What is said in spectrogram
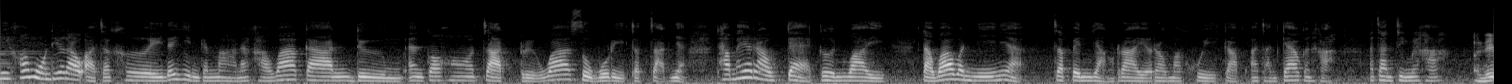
มีข้อมูลที่เราอาจจะเคยได้ยินกันมานะคะว่าการดื่มแอลกอฮอล์จัด หรือว่าสูบบุหรี่จัดๆเนี่ยทำให้เราแก่เกินวัย แต่ว่าวันนี้เนี่ยจะเป็นอย่างไรเรามาคุยกับอาจารย์แก้วกันค่ะ อาจารย์จริงไหมคะ อันนี้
